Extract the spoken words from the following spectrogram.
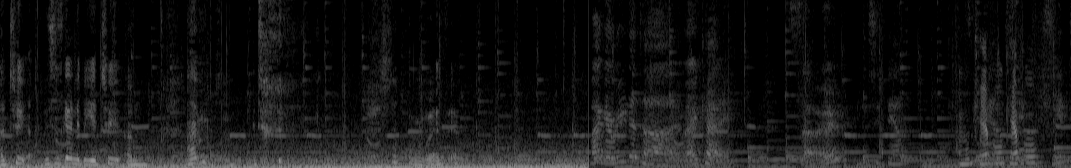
a two. This is going to be a two. Um, I haven't. Where's it? Margarita time. Okay. So sit down. Oh, Sit careful, down, careful. Sit, sit.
